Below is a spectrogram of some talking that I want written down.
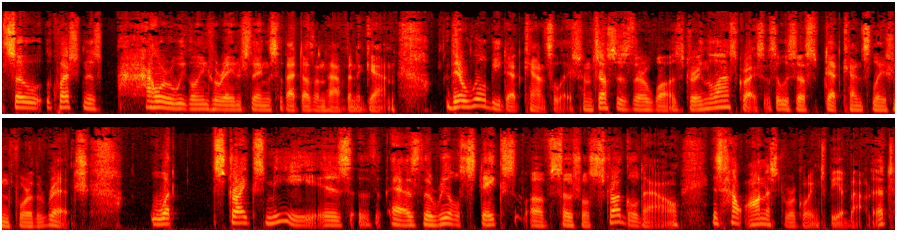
So the question is, how are we going to arrange things so that doesn't happen again? There will be debt cancellation, just as there was during the last crisis. It was just debt cancellation for the rich. What strikes me is as the real stakes of social struggle now is how honest we're going to be about it.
